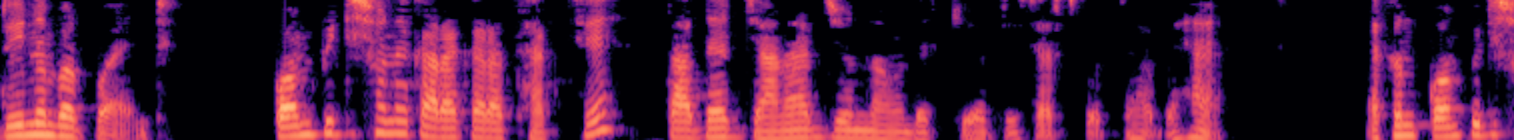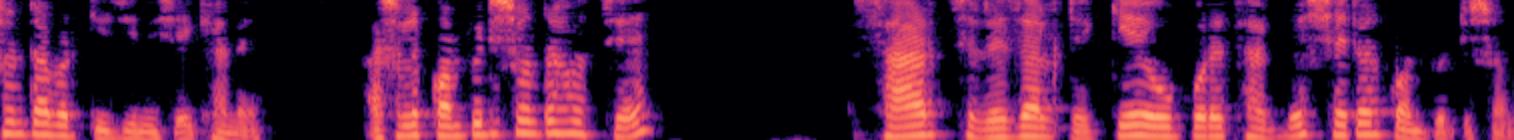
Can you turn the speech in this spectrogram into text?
দুই নম্বর পয়েন্ট কম্পিটিশনে কারা কারা থাকছে, তাদের জানার জন্য আমাদের কিওয়ার্ড রিসার্চ করতে হবে। হ্যাঁ এখন কম্পিটিশনটা আবার কি জিনিস এখানে? আসলে কম্পিটিশনটা হচ্ছে সার্চ রেজাল্টে কে উপরে থাকবে সেটার কম্পিটিশন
